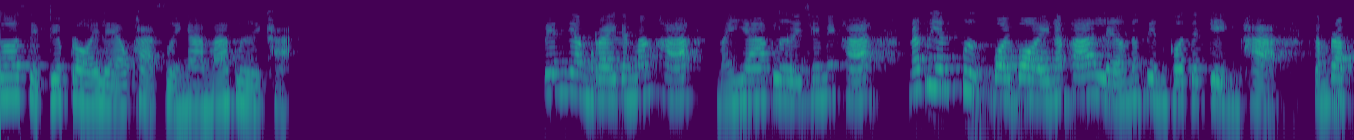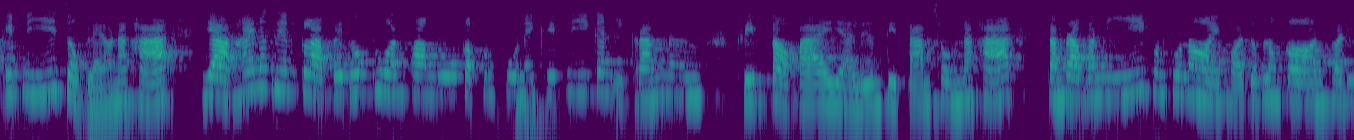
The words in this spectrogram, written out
ก็เสร็จเรียบร้อยแล้วค่ะ สวยงามมากเลยค่ะ เป็นอย่างไรกันบ้างคะ ไม่ยากเลยใช่ไหมคะ นักเรียนฝึกบ่อยๆนะคะ แล้วนักเรียนก็จะเก่งค่ะสำหรับคลิปนี้จบแล้วนะคะ อยากให้นักเรียนกลับไปทบทวนความรู้กับคุณครูในคลิปนี้กันอีกครั้งหนึ่ง คลิปต่อไปอย่าลืมติดตามชมนะคะ สำหรับวันนี้คุณครูหน่อยขอจบลงก่อน สวัสดี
